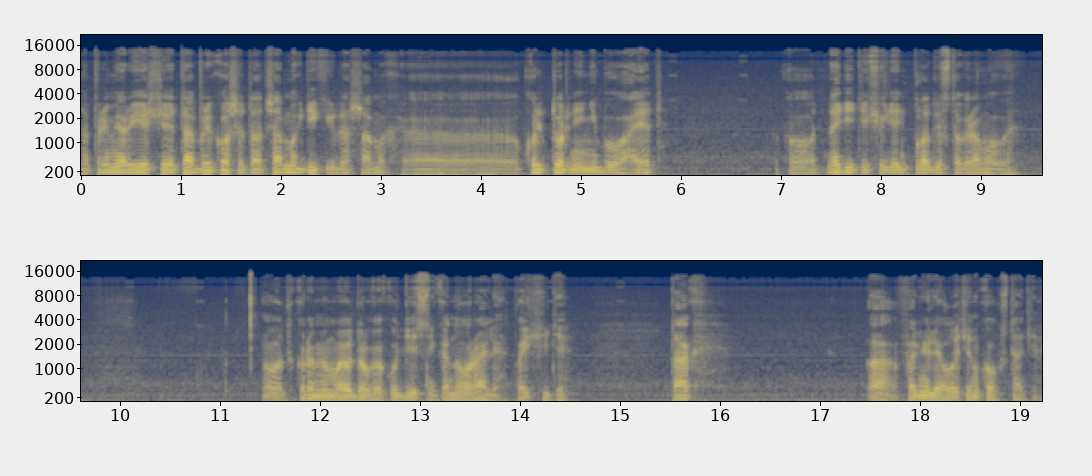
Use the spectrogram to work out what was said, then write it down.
Например, если это абрикосы, то от самых диких до самых э, культурнее не бывает. Вот. Найдите еще где-нибудь плоды 100-граммовые. Вот, кроме моего друга кудесника на Урале. Поищите. Так. А, фамилия Латенко, кстати.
